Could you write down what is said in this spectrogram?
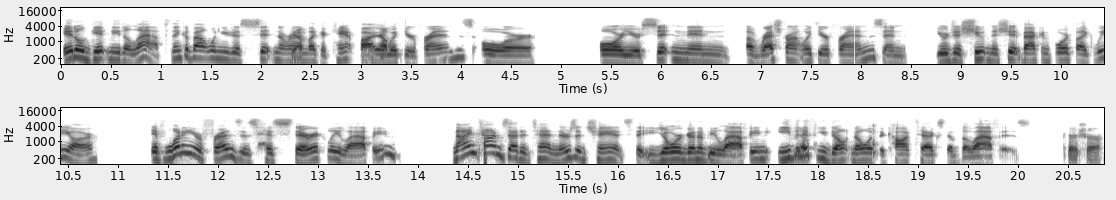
it'll get me to laugh. Think about when you're just sitting around Yep. like a campfire Yep. with your friends or or you're sitting in a restaurant with your friends and you're just shooting the shit back and forth like we are if one of your friends is hysterically laughing, nine times out of 10, there's a chance that you're going to be laughing, even Yep. if you don't know what the context of the laugh is. For sure.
